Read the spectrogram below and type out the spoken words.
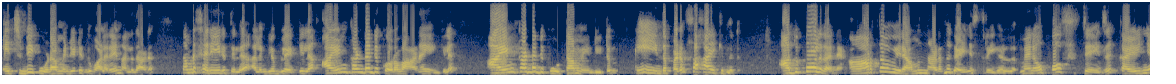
എച്ച് ബി കൂടാൻ വേണ്ടിയിട്ട് ഇത് വളരെ നല്ലതാണ്. നമ്മുടെ ശരീരത്തിൽ അല്ലെങ്കിൽ ബ്ലഡിൽ അയൺ കണ്ടന്റ് കുറവാണ് എങ്കിൽ അയൺ കണ്ടന്റ് കൂട്ടാൻ വേണ്ടിയിട്ടും ഈ ഈന്തപ്പഴം സഹായിക്കുന്നുണ്ട്. അതുപോലെ തന്നെ ആർത്തവ വിരാമം നടന്നു കഴിഞ്ഞ സ്ത്രീകളിൽ മെനോപോസ് സ്റ്റേജ് കഴിഞ്ഞ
